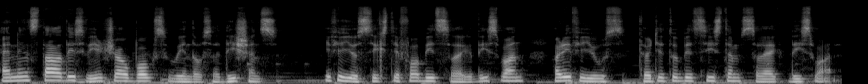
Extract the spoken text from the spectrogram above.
and install this VirtualBox Windows additions. If you use 64-bit, select this one, or if you use 32-bit system, select this one.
